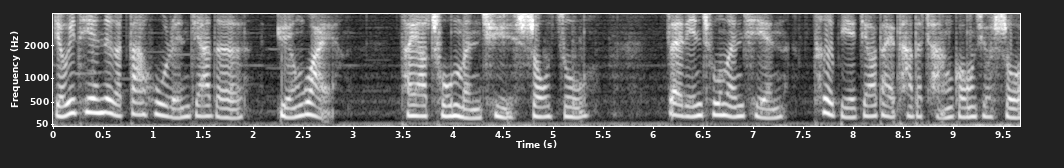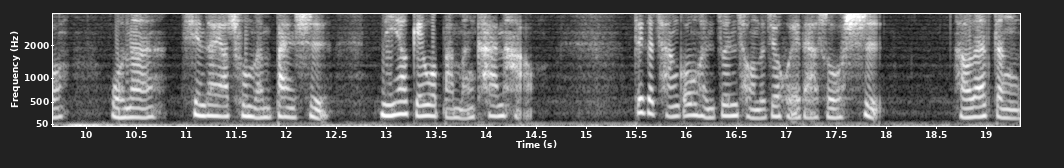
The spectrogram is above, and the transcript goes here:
有一天，这个大户人家的员外，他要出门去收租，在临出门前，特别交代他的长工，就说：“我呢，现在要出门办事。”你要给我把门看好。这个长工很遵从的就回答说：“是。”好了，等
